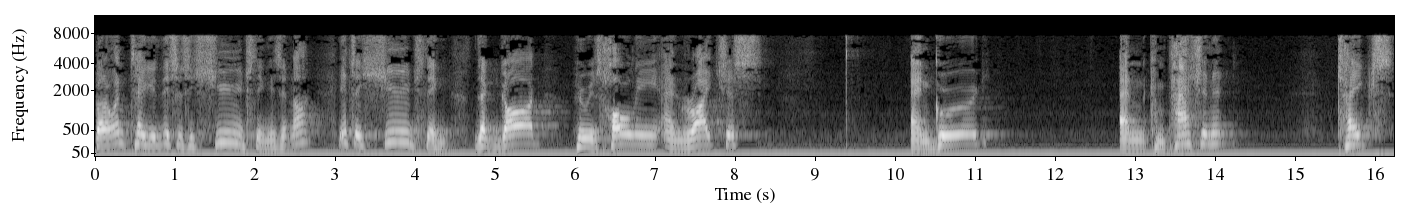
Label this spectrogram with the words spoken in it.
But I want to tell you this is a huge thing, is it not? It's a huge thing that God, who is holy and righteous and good and compassionate, takes,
